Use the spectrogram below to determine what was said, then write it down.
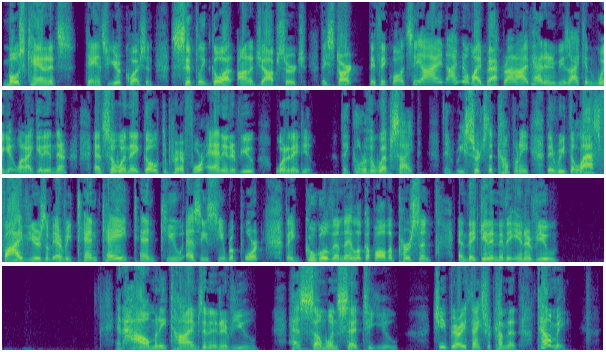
Most candidates, to answer your question, simply go out on a job search. They start, they think, well, see, I, I know my background. I've had interviews. I can wing it when I get in there. And so when they go to prepare for an interview, what do they do? They go to the website. They research the company. They read the last five years of every 10K, 10Q SEC report. They Google them. They look up all the person and they get into the interview. And how many times in an interview has someone said to you, gee, Barry, thanks for coming in. Tell me,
